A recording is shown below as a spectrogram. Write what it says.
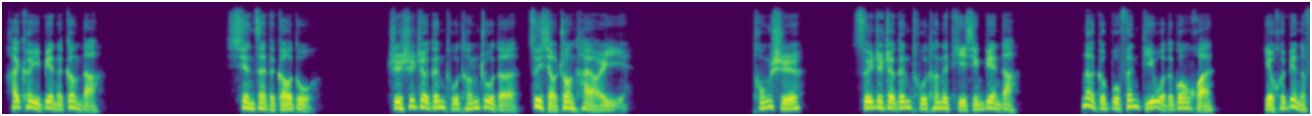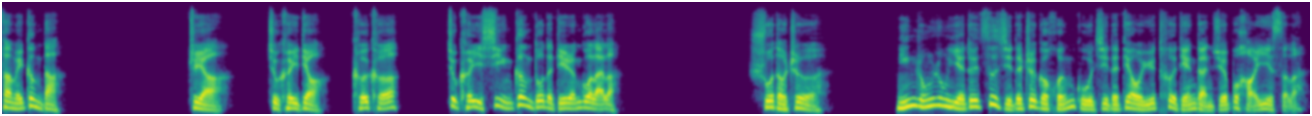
还可以变得更大。现在的高度只是这根图腾柱的最小状态而已。同时，随着这根图腾的体型变大。那个不分敌我的光环也会变得范围更大，这样就可以钓可可，就可以吸引更多的敌人过来了。说到这，宁荣荣也对自己的这个魂骨技的钓鱼特点感觉不好意思了。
